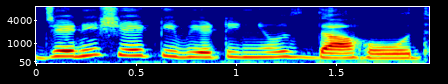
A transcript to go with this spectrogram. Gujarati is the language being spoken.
Jeni Sheikh TV eighteen news Dahod.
